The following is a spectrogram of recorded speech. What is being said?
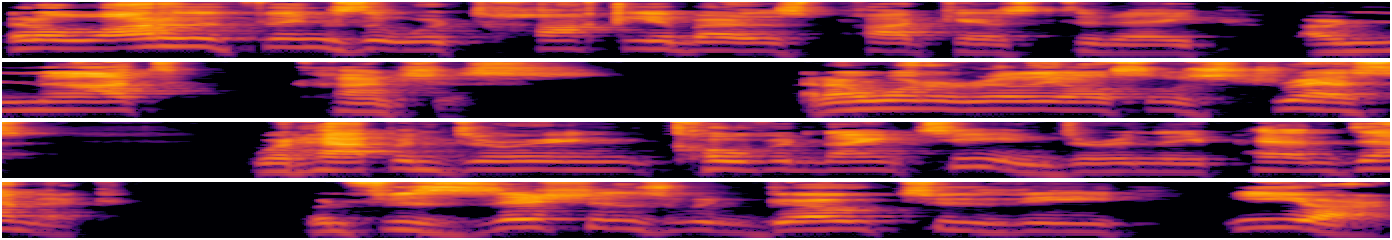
that a lot of the things that we're talking about in this podcast today are not conscious. And I want to really also stress what happened during COVID 19, during the pandemic, when physicians would go to the ER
